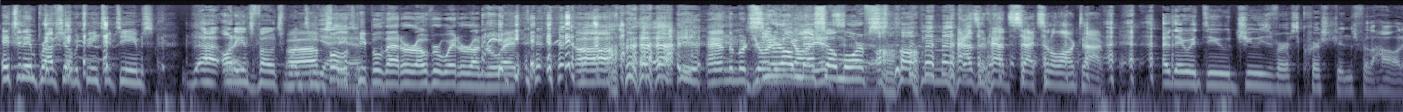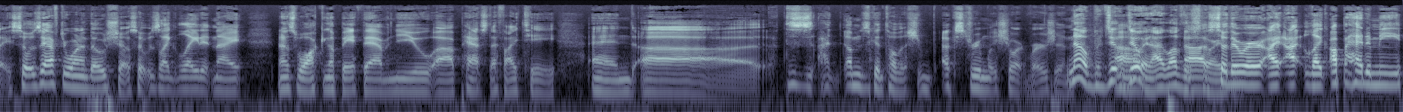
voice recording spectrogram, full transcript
It's an improv show between two teams. Uh, audience votes one Uh, team. full yeah. of people that are overweight or underweight, uh, and the majority Zero of the audience, mesomorphs. um, hasn't had sex in a long time. and they would do Jews versus Christians for the holidays. So it was after one of those shows. So it was like late at night, and I was walking up Eighth Avenue uh, past FIT, and uh, this is I, I'm just gonna tell the sh- extremely short version. No, but do, do it. I love this Uh, so there were I, I like up ahead of me.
